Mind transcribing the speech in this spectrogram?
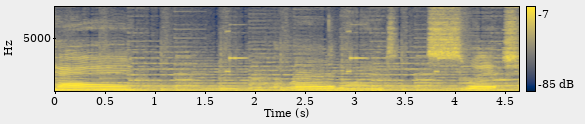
Okay. we're going to switch,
